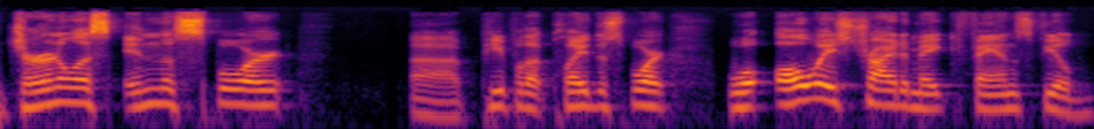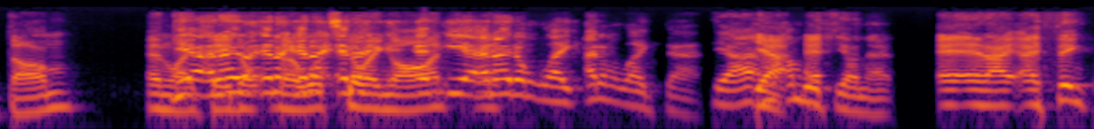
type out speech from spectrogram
journalists in the sport, uh, people that played the sport will always try to make fans feel dumb and like yeah, they don't know what's going on. yeah, and, and, I don't like I don't like that. Yeah, yeah I'm with and, you on that. And I, I think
